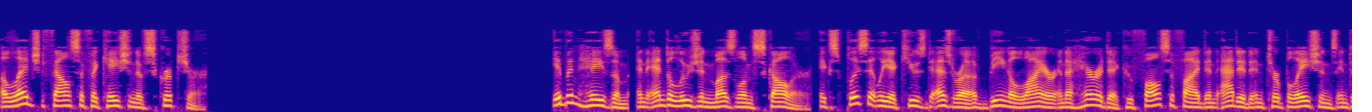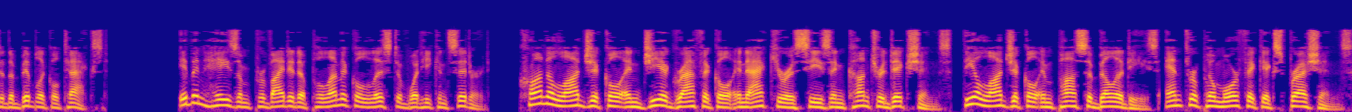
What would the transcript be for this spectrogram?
Alleged falsification of scripture Ibn Hazm, an Andalusian Muslim scholar, explicitly accused Ezra of being a liar and a heretic who falsified and added interpolations into the biblical text. Ibn Hazm provided a polemical list of what he considered chronological and geographical inaccuracies and contradictions, theological impossibilities anthropomorphic expressions,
